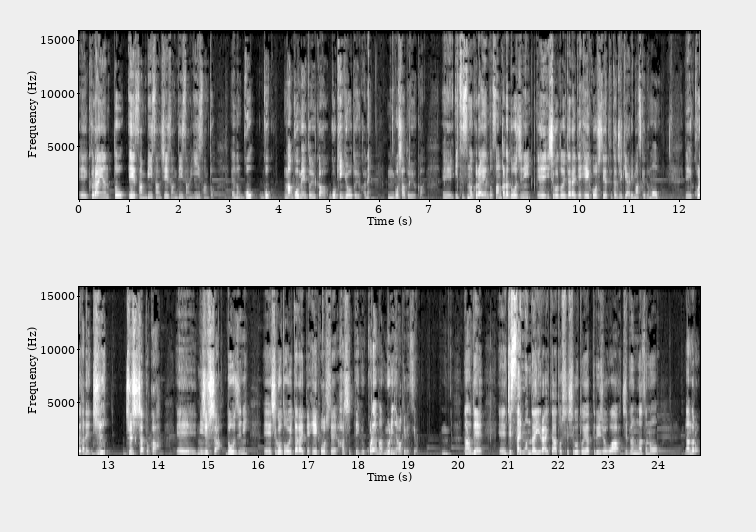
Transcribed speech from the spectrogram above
えー、クライアント A さん、B さん、C さん、D さん、E さんと、あの、5、5、まあ5名というか、5企業というかね、うん、5社というか、えー、5つのクライアントさんから同時に、えー、仕事をいただいて並行してやってた時期ありますけども、えー、これがね、10、10社とか、えー、20社同時に、えー、仕事をいただいて並行して走っていく。これはまあ無理なわけですよ。うん。なので、えー、実際問題、ライターとして仕事をやってる以上は、自分がその、なんだろう、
